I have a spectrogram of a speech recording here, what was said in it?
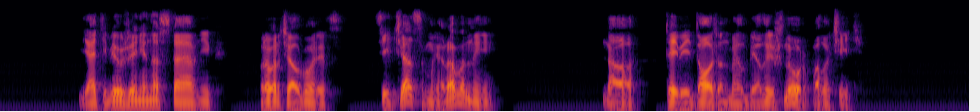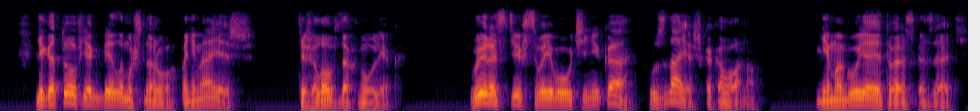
— Я тебе уже не наставник, — проворчал Горец. — Сейчас мы равны. — Но ты ведь должен был белый шнур получить. — Не готов я к белому шнуру, понимаешь? — тяжело вздохнул Лек. — Вырастешь своего ученика Узнаешь, каково оно. Не могу я этого рассказать.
